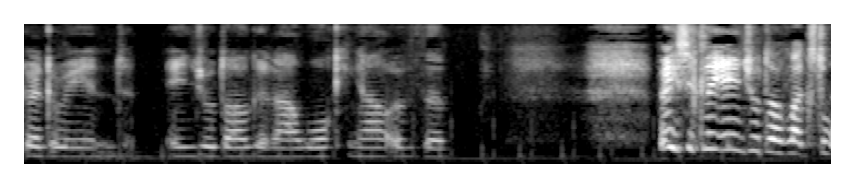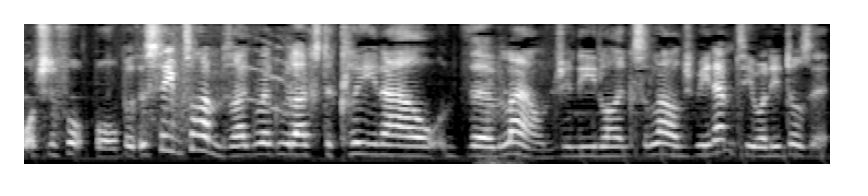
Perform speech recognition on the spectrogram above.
Gregory and Angel Dog are now walking out of the. Basically, Angel Dog likes to watch the football, but at the same time, like Gregory likes to clean out the lounge, and he likes the lounge being empty when he does it.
